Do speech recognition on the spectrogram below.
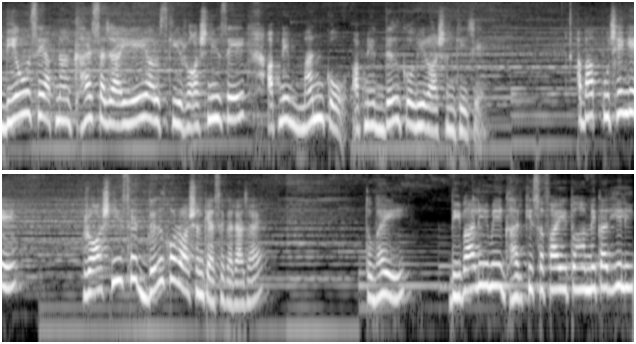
दियों से अपना घर सजाइए और उसकी रोशनी से अपने मन को, अपने दिल को भी रोशन कीजिए। अब आप पूछेंगे, रोशनी से दिल को रोशन कैसे करा जाए? तो भाई, दिवाली में घर की सफ़ाई तो हमने कर ही ली।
